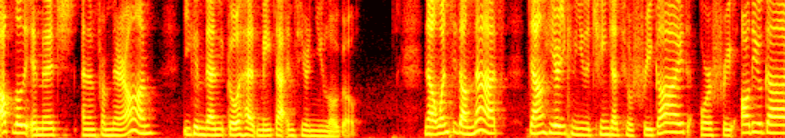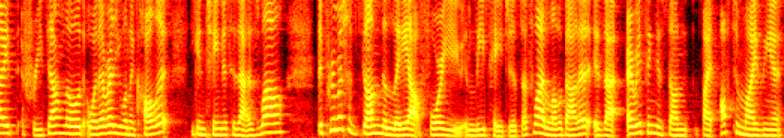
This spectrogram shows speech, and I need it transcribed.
upload the image. And then from there on, you can then go ahead and make that into your new logo. Now, once you've done that, down here, you can either change that to a free guide or a free audio guide, a free download, or whatever you want to call it. You can change it to that as well. They pretty much have done the layout for you in Leadpages. That's what I love about it is that everything is done by optimizing it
